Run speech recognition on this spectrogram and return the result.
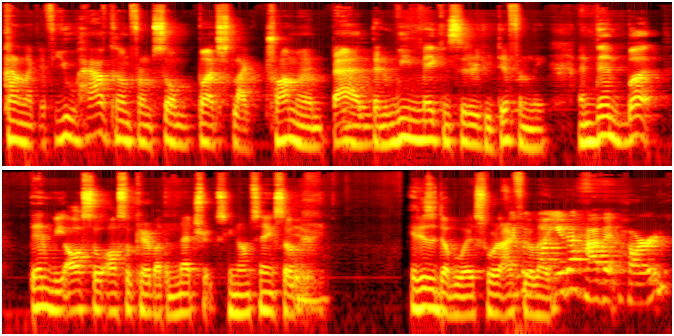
Kind of like if you have come from so much like trauma and bad, hmm. then we may consider you differently. And then, but then we also also care about the metrics. You know what I'm saying? So it is a double edged sword. I feel Like, we want like you to have it hard,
